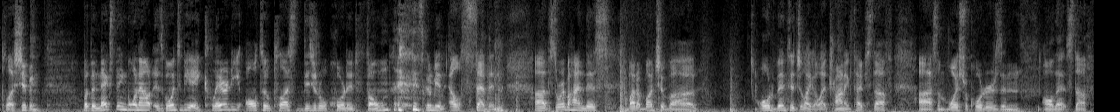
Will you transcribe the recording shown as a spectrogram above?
plus shipping. But the next thing going out is going to be a Clarity Alto Plus digital corded phone. it's going to be an L7. Uh, the story behind this about a bunch of uh, old vintage like electronic type stuff, uh, some voice recorders and all that stuff.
